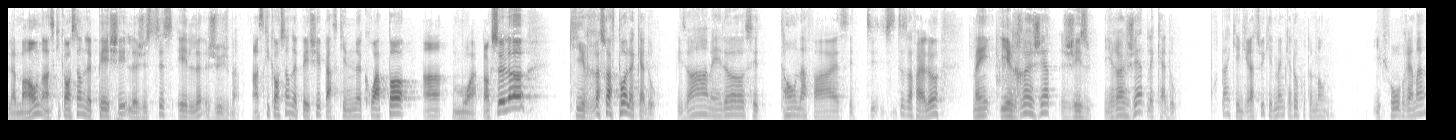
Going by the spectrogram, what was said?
le monde en ce qui concerne le péché, la justice et le jugement. En ce qui concerne le péché, parce qu'ils ne croient pas en moi. Donc ceux-là qui ne reçoivent pas le cadeau, ils disent Ah, mais là, c'est ton affaire, c'est toutes ces affaires-là mais ils rejettent Jésus. Ils rejettent le cadeau. Pourtant, qui est gratuit, qui est le même cadeau pour tout le monde. Il faut vraiment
